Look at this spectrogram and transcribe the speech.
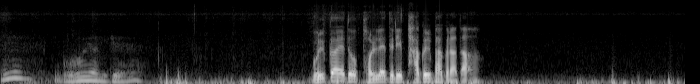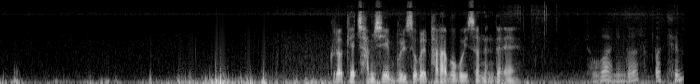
에, 뭐야 이게? 물가에도 벌레들이 바글바글하다. 그렇게 잠시 물속을 바라보고 있었는데 저거 아닌가? 숯받침?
